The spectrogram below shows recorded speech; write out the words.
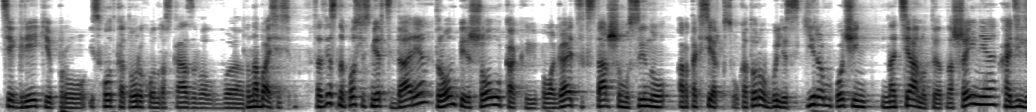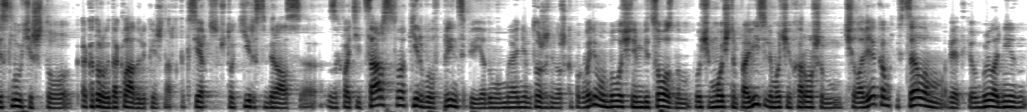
те греки, про исход которых он рассказывал в Анабасисе. Соответственно, после смерти Дария трон перешел, как и полагается, к старшему сыну Артаксерксу, у которого были с Киром очень натянутые отношения. Ходили слухи, что, о которых докладывали, конечно, Артаксерксу, что Кир собирался захватить царство. Кир был, в принципе, я думаю, мы о нем тоже немножко поговорим, он был очень амбициозным, очень мощным правителем, очень хорошим человеком. И в целом, опять-таки, он был одним,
